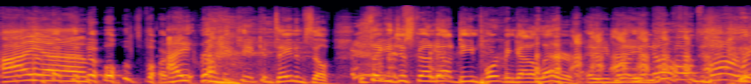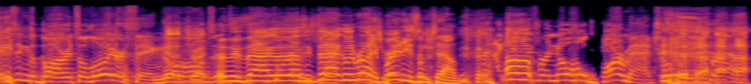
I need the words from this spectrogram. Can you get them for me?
I um, no holds bar. I- Ryan can't contain himself. It's like he just found out Dean Portman got a letter. And he, The he- no holds bar, raising the bar. It's a lawyer thing. No That's right. holds. that's it's a Dean exactly that's exactly right. That's right. Brady's in town. I can't wait for a no holds bar match. Holy crap!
